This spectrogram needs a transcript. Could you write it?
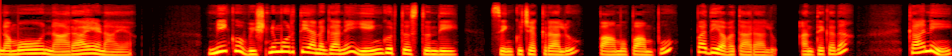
నమో నారాయణాయ. మీకు విష్ణుమూర్తి అనగానే ఏం గుర్తొస్తుంది? శంకుచక్రాలు పాముపాంపు పది అవతారాలు. అంతేకదా కాని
